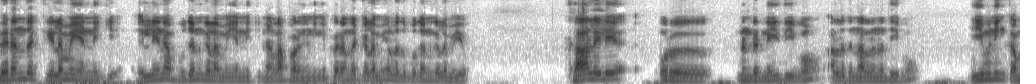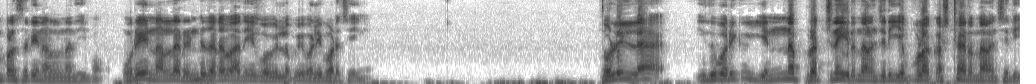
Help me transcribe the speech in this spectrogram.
பிறந்த கிழமை அன்னைக்கு இல்லைன்னா புதன்கிழமை அன்னைக்கு நல்லா பாருங்கள் நீங்கள் பிறந்த கிழமையோ அல்லது புதன்கிழமையோ காலையிலேயே ஒரு ரெண்டு நெய் தீபம் அல்லது நல்லெண்ணெய் தீபம் ஈவினிங் கம்பல்சரி நல்லெண்ணெய் தீபம். ஒரே நல்ல ரெண்டு தடவை அதே கோவிலில் போய் வழிபாடு செய்யுங்க. தொழிலில் இது வரைக்கும் என்ன பிரச்சனை இருந்தாலும் சரி எவ்வளோ கஷ்டம் இருந்தாலும் சரி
